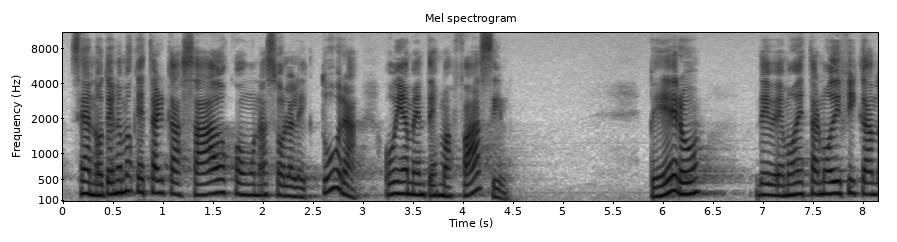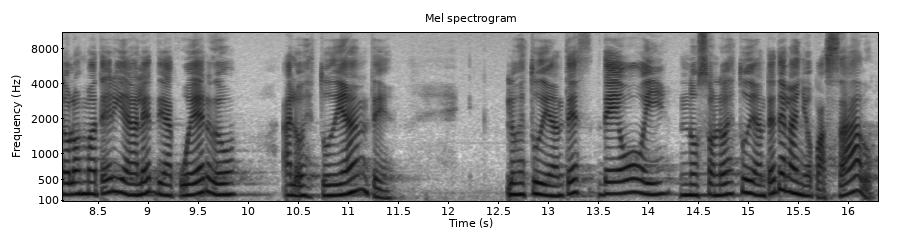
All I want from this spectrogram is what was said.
O sea, no tenemos que estar casados con una sola lectura. Obviamente es más fácil. Pero debemos estar modificando los materiales de acuerdo a los estudiantes los estudiantes de hoy no son los estudiantes del año pasado.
